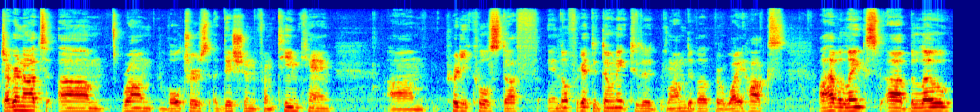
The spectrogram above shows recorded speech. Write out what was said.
Juggernaut um, ROM Vultures Edition from Team Kang. Um, pretty cool stuff. And don't forget to donate to the ROM developer Whitehawks. I'll have a links uh, below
